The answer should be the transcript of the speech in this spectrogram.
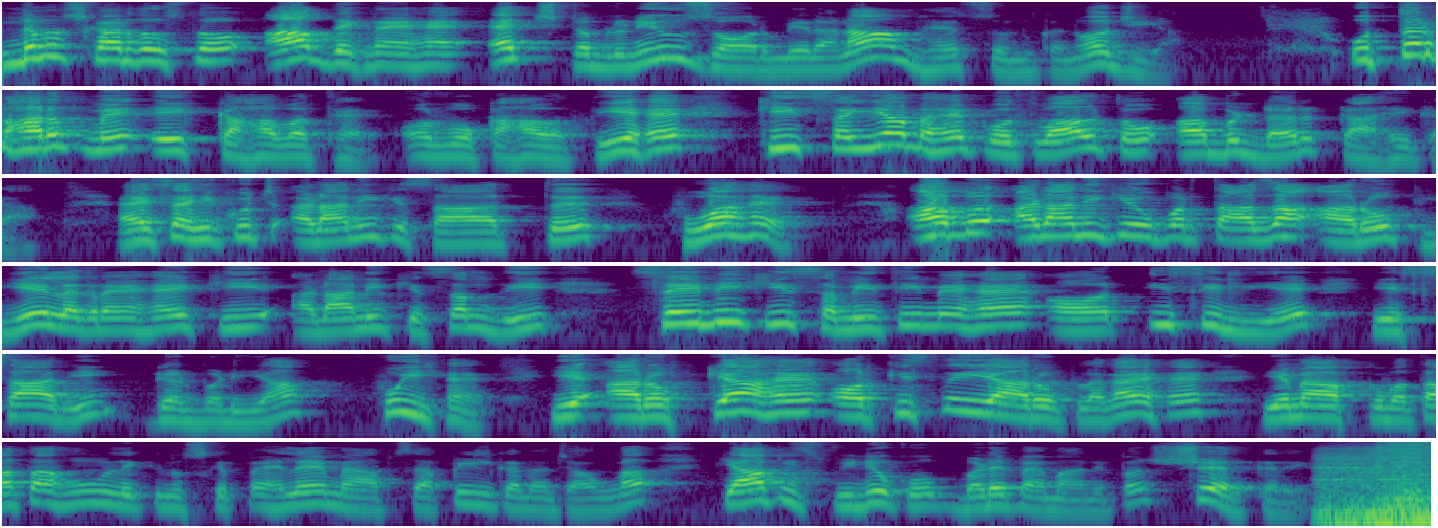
नमस्कार दोस्तों, आप देख रहे हैं एच डब्ल्यू न्यूज़ और मेरा नाम है सुन कनौजिया। उत्तर भारत में एक कहावत है और वो कहावत यह है कि सैया बहे कोतवाल तो अब डर काहे का ऐसा ही कुछ अडानी के साथ हुआ है। अब अडानी के ऊपर ताज़ा आरोप ये लग रहे हैं कि अडानी की समधी सेबी की समिति में है और इसीलिए ये सारी गड़बड़ियाँ हुई हैं। ये आरोप क्या है और किसने ये आरोप लगाए हैं, ये मैं आपको बताता हूँ, लेकिन उसके पहले मैं आपसे अपील करना चाहूँगा कि आप इस वीडियो को बड़े पैमाने पर शेयर करें।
